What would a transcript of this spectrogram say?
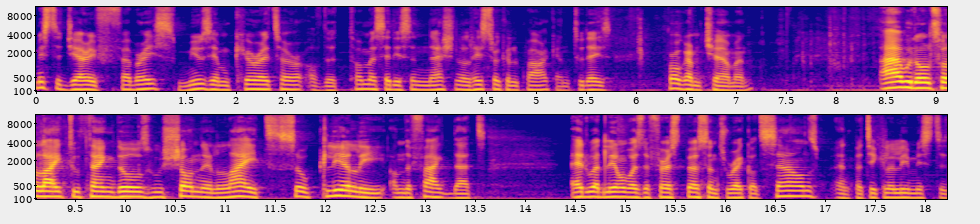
Mr. Jerry Fabris, Museum Curator of the Thomas Edison National Historical Park and today's Program Chairman. I would also like to thank those who shone a light so clearly on the fact that Edouard-Léon was the first person to record sounds, and particularly Mr.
